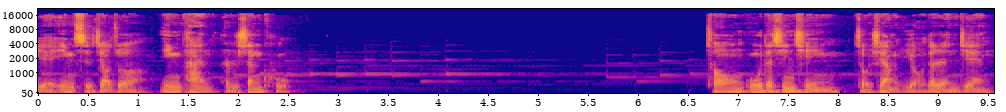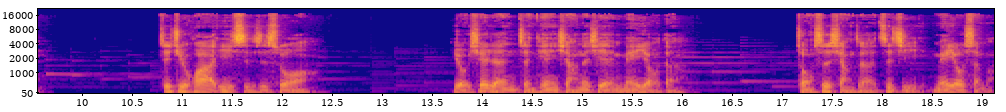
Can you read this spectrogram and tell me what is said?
也因此叫做因贪而生苦。从无的心情走向有的人间，这句话意思是说，有些人整天想那些没有的，总是想着自己没有什么，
